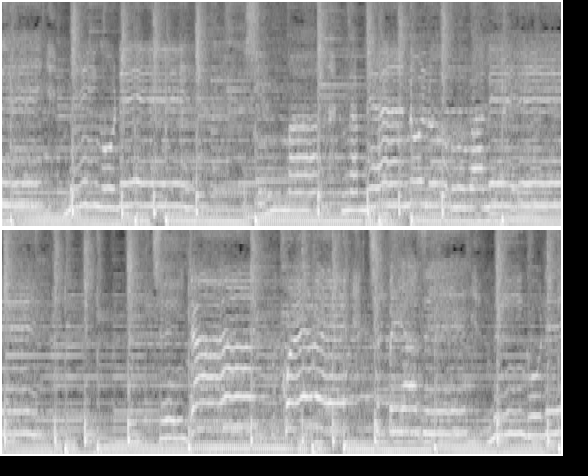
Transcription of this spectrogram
စ်ပါရစေမင်းကိုနေငါမြန်လို့လို့ပါလေချိန်တိုင်းခွဲပဲချစ်ပါရစေမင်းကိုလေ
